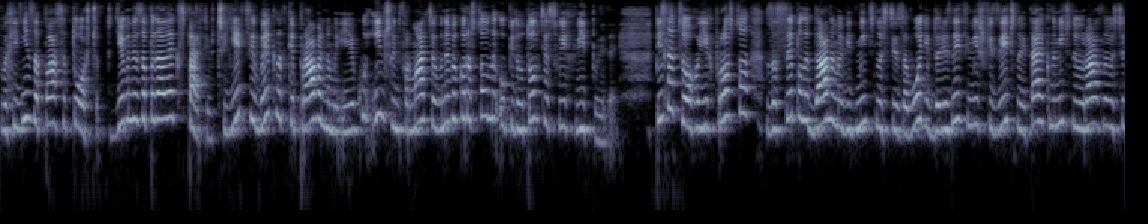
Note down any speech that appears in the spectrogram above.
вихідні запаси тощо. Тоді вони запитали експертів, чи є ці викладки правильними і яку іншу інформацію вони використовували у підготовці своїх відповідей. Після цього їх просто засипали даними від міцності заводів до різниці між фізичною та економічною уразливістю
